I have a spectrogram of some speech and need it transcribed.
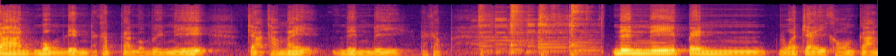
การบ่มดินนะครับ การบ่มดินนี้ จะทำให้ดินดีนะครับ ดินนี้เป็นหัวใจของการ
